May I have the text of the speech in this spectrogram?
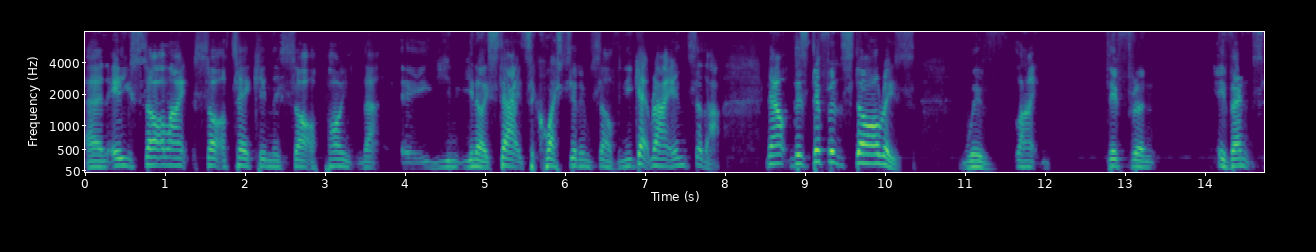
and he's sort of like sort of taking this sort of point that uh, you, you know he started to question himself and you get right into that now there's different stories with like different events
